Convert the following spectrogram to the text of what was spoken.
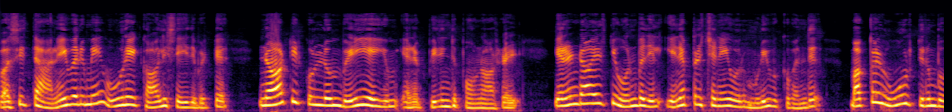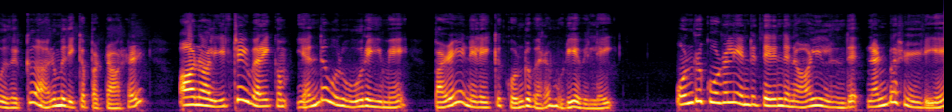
வசித்த அனைவருமே ஊரை காலி செய்துவிட்டு நாட்டிற்குள்ளும் வெளியேயும் என பிரிந்து போனார்கள். இரண்டாயிரத்தி ஒன்பதில் இனப்பிரச்சனை ஒரு முடிவுக்கு வந்து மக்கள் ஊர் திரும்புவதற்கு அனுமதிக்கப்பட்டார்கள். ஆனால் இற்றை வரைக்கும் எந்த ஒரு ஊரையுமே பழைய நிலைக்கு கொண்டு வர முடியவில்லை. ஒன்று கூடல் என்று தெரிந்த நாளிலிருந்து நண்பர்களிடையே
